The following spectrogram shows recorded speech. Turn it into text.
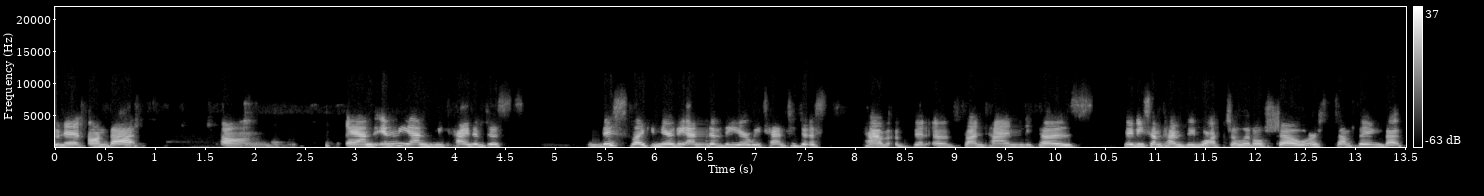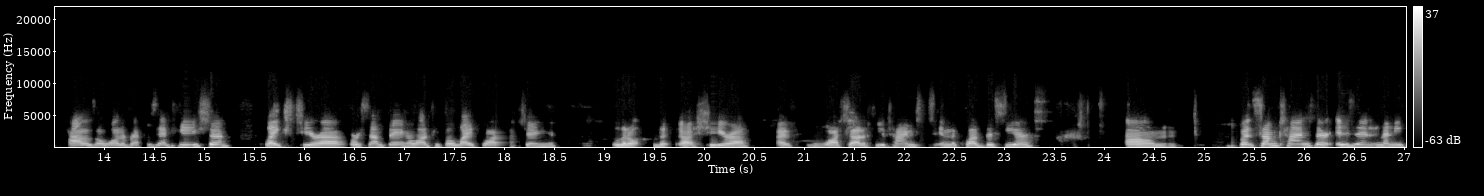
unit on that, um, and in the end, we kind of just this like near the end of the year we tend to just have a bit of fun time because maybe sometimes we'd watch a little show or something that has a lot of representation like She-Ra or something a lot of people like watching little uh, She-Ra i've watched that a few times in the club this year um but sometimes there isn't many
